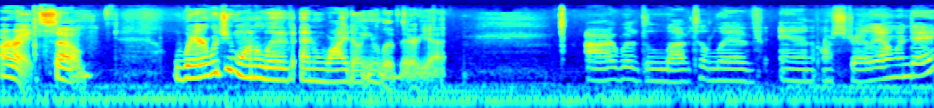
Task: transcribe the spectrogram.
All right, so where would you want to live and why don't you live there yet? I would love to live in Australia one day.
